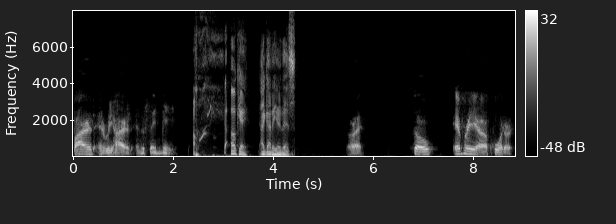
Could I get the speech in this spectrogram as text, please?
fired, and rehired in the same meeting. Okay, I got to hear this. All right. So every uh, quarter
